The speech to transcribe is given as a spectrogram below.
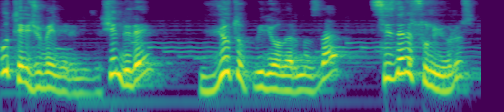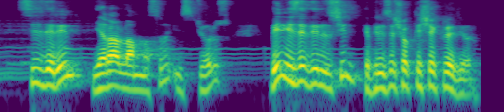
Bu tecrübelerimizi şimdi de YouTube videolarımızda sizlere sunuyoruz. Sizlerin yararlanmasını istiyoruz. Beni izlediğiniz için hepinize çok teşekkür ediyorum.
